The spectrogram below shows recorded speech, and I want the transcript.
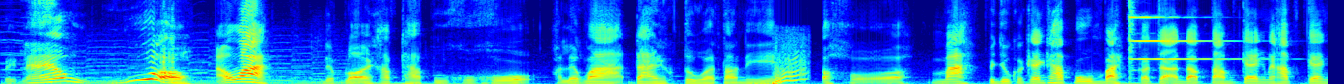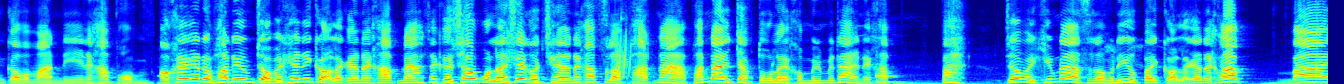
ไปแล้วว้าวเอาว่ะเรียบร้อยครับทาปูโคโค่เขาเรียกว่าได้ทุกตัวตอนนี้โอ้โหมาไปอยู่กับแก๊งทาปูมไป ก็จะอันดับตามแก๊งนะครับ แก๊งก็ประมาณนี้นะครับผมโอเคงั้นเดี๋ยว part นี้ผมจบไปแค่นี้ก่อนแล้วกันนะครับนะถ้าเกิดชอบกดไลค์แชร์กดแชร์นะครับสำหรับ part หน้า part หน้าจับตัวอะไรคอมเมนต์ไว้ได้นะครับไปเจอกันใหม่คลิปหน้าสำหรับวันนี้ผมไปก่อนแล้วกันนะครับบาย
